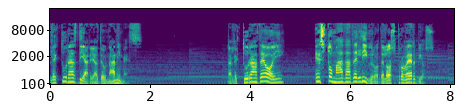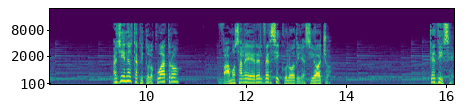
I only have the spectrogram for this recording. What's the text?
Lecturas Diarias de Unánimes. La lectura de hoy es tomada del libro de los Proverbios. Allí en el capítulo 4 vamos a leer el versículo 18, que dice,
